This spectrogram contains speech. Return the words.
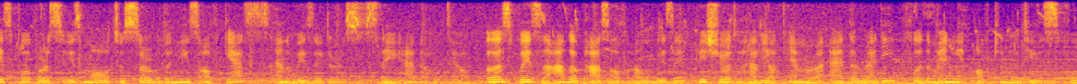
its purpose is more to serve the needs of guests and visitors staying at the hotel. As with the other parts of our visit, be sure to have your camera at the ready for the many opportunities for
